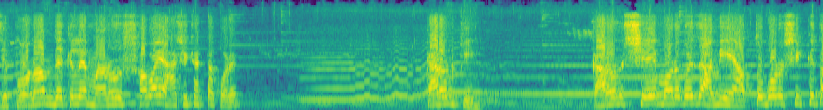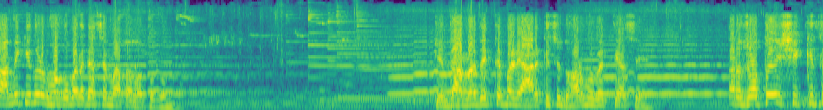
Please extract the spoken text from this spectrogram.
যে প্রণাম দেখলে মানুষ সবাই হাসি ঠাট্টা করে। কারণ কি? কারণ সে মনে করে যে আমি এত বড় শিক্ষিত, আমি কি করে ভগবানের কাছে মাথা নত করব? কিন্তু আমরা দেখতে পারি আর কিছু ধর্ম ব্যক্তি আছে। তারা যতই শিক্ষিত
